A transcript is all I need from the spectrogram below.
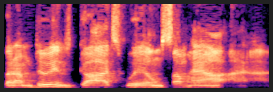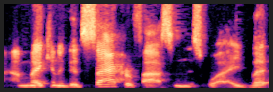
but I'm doing God's will and somehow I, I'm making a good sacrifice in this way. But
